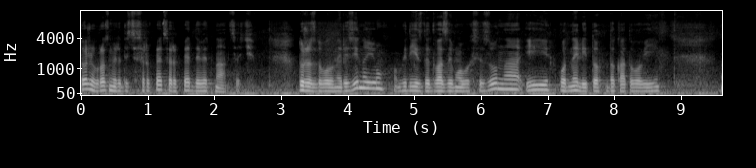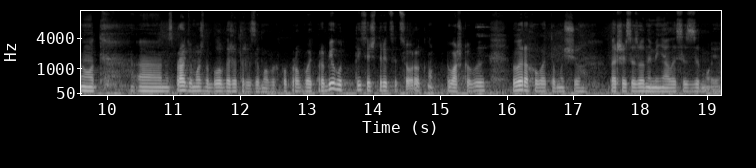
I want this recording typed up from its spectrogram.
Теж в розмірі 245, 45, 19. Дуже задоволений резиною. Від'їздив два зимових сезони і одне літо докатував її. От. Е, насправді можна було б навіть три зимових попробувати. Пробігу 1030-40. Ну, важко вирахувати, тому що перші сезони мінялися з зимою.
